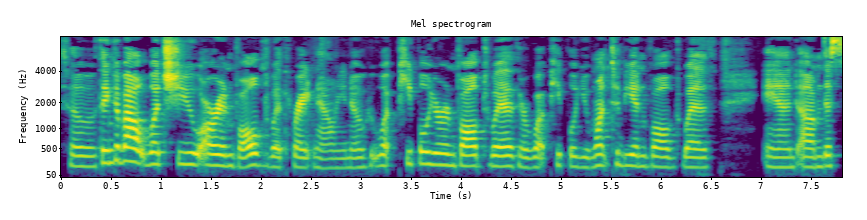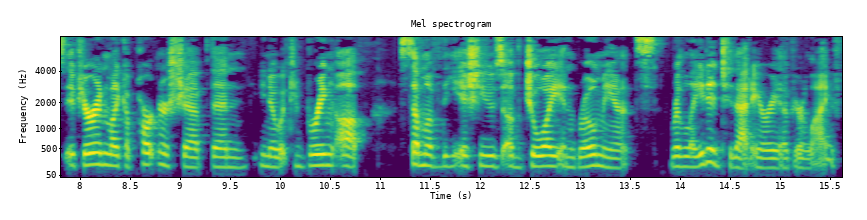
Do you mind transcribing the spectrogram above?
So think about what you are involved with right now, you know, what people you're involved with or what people you want to be involved with. And um, this, if you're in like a partnership, then, you know, it can bring up some of the issues of joy and romance related to that area of your life.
